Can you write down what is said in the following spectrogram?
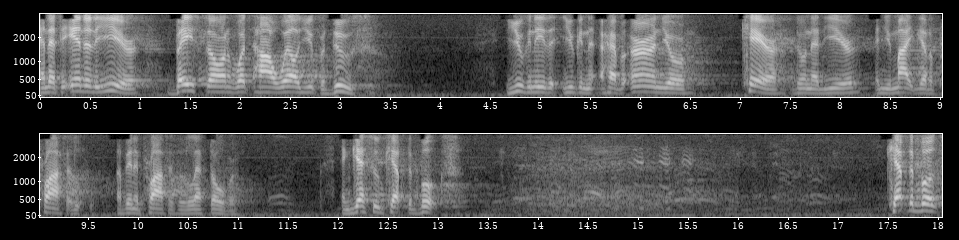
And at the end of the year, based on what, how well you produce, you can either you can have earned your care during that year, and you might get a profit of any profits that's left over. And guess who kept the books? kept the books,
